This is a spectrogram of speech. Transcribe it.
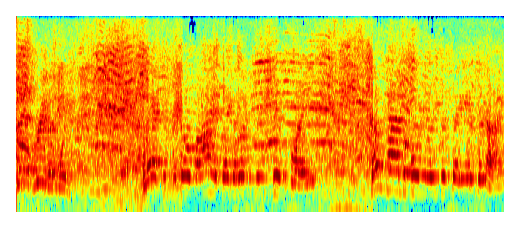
Red Ribbon Week. We ask you to go by and take a look at these displays sometime before you leave the stadium tonight.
